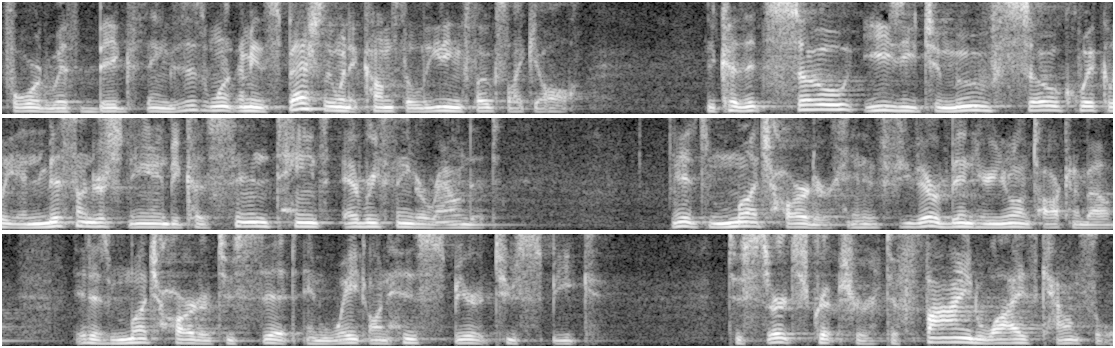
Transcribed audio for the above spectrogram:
forward with big things. This is one, I mean, especially when it comes to leading folks like y'all. Because it's so easy to move so quickly and misunderstand because sin taints everything around it. It's much harder. And if you've ever been here, you know what I'm talking about. It is much harder to sit and wait on His Spirit to speak to search Scripture, to find wise counsel,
